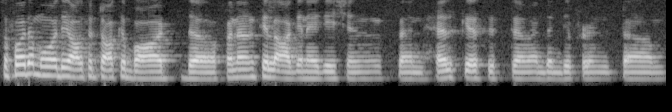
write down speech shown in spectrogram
So furthermore, they also talk about the financial organizations and healthcare system and then different um,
